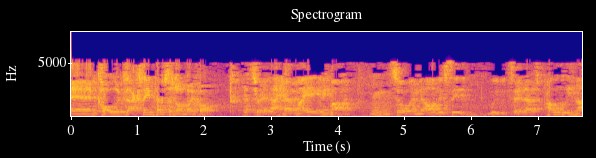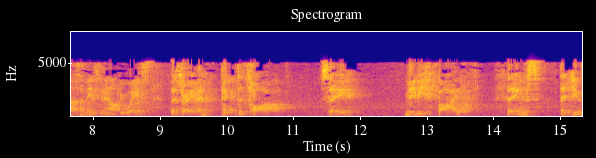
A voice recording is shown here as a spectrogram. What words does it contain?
and call the exact same person on my phone. That's right. I have my egg McMuffin. Mhm. So, and obviously, we would say that's probably not something that's going to help your waist. That's right. And pick the top, say maybe five things that you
